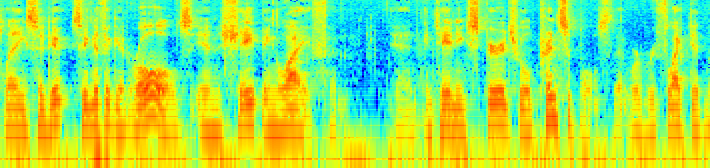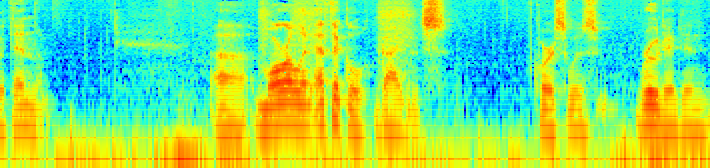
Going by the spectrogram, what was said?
playing significant roles in shaping life and, and containing spiritual principles that were reflected within them. Uh, moral and ethical guidance, of course, was rooted in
